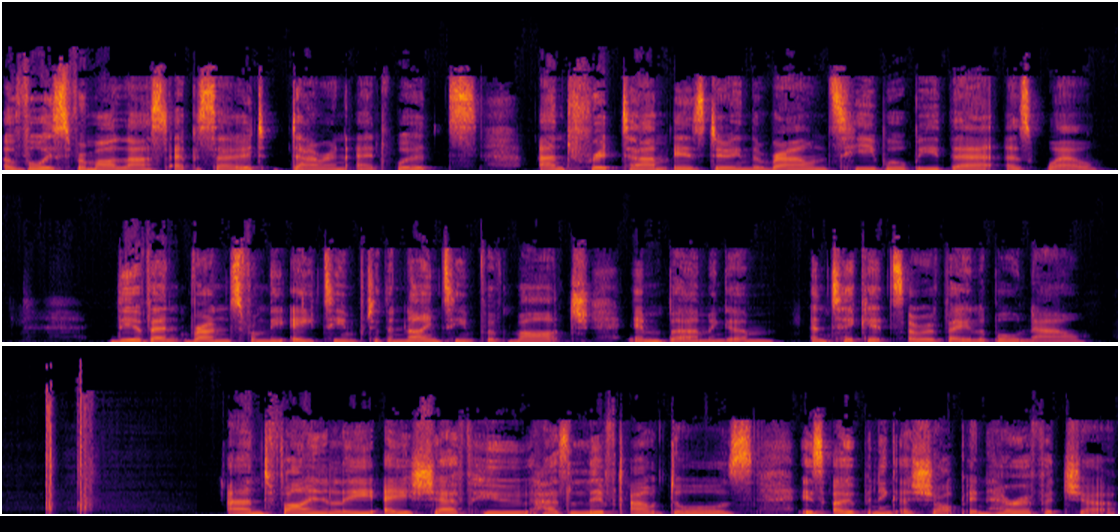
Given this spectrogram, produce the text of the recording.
a voice from our last episode, Darren Edwards, and Fritam is doing the rounds. He will be there as well. The event runs from the 18th to the 19th of March in Birmingham, and tickets are available now. And finally, a chef who has lived outdoors is opening a shop in Herefordshire.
